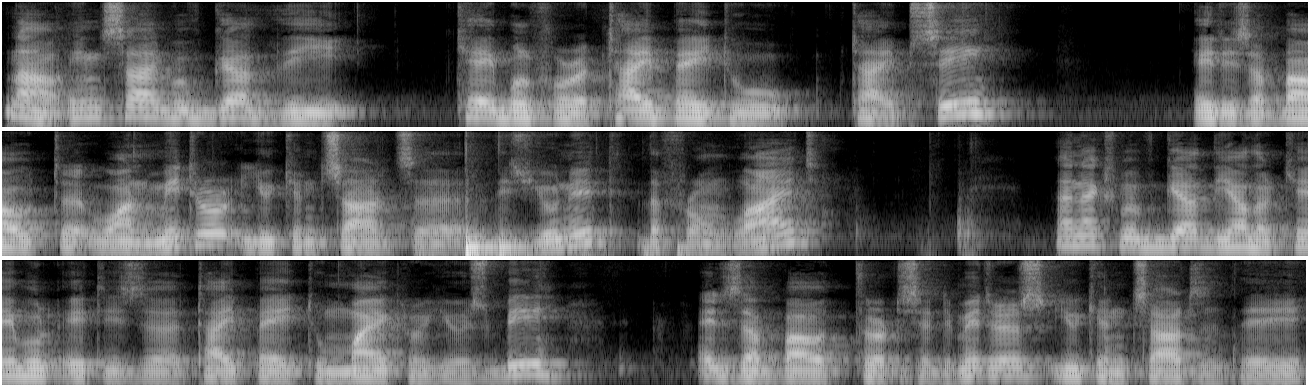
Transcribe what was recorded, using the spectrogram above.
Now, inside we've got the cable for a Type A to Type C. It is about uh, one meter. You can charge uh, this unit, the front light. And next we've got the other cable, it is a type A to micro USB. It's about 30 centimeters. You can charge the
